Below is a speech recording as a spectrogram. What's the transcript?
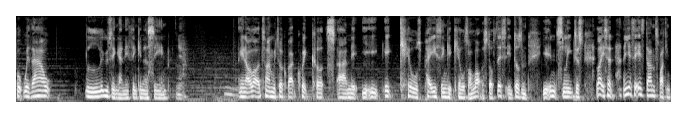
but without losing anything in a scene. Yeah. Mm. You know, a lot of time we talk about quick cuts, and it, it it kills pacing. It kills a lot of stuff. This it doesn't. You instantly just like you said, and yes, it is dance fighting,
